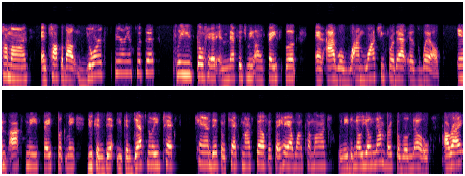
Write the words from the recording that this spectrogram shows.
come on and talk about your experience with this, please go ahead and message me on Facebook, and I will. I'm watching for that as well. Inbox me, Facebook me. You can de- you can definitely text Candace or text myself and say, hey, I want to come on. We need to know your number so we'll know. All right.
